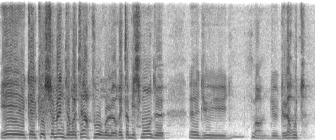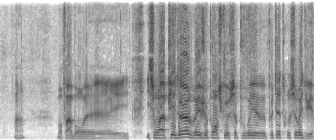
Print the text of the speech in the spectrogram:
et quelques semaines de retard pour le rétablissement de, euh, la route. Hein enfin bon, euh, ils sont à pied d'œuvre et je pense que ça pourrait euh, peut-être se réduire.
